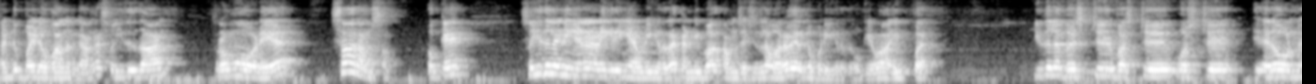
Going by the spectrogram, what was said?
கட்டுப்பாயிட்டு உட்காந்துருக்காங்க ஸோ இதுதான் ப்ரோமோவுடைய சாராம்சம். ஓகே ஸோ இதில் நீங்கள் என்ன நினைக்கிறீங்க அப்படிங்கிறத கண்டிப்பாக கமெண்ட் செக்ஷனில் வரவேற்கப்படுகிறது. ஓகேவா இப்போ இதில் பெஸ்ட்டு ஃபஸ்ட்டு ஒஸ்ட்டு ஏதோ ஒன்று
